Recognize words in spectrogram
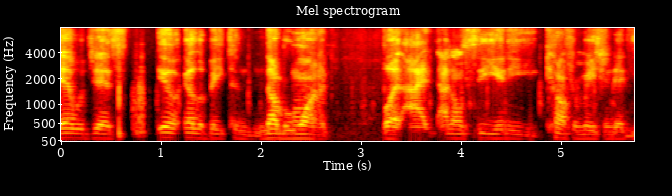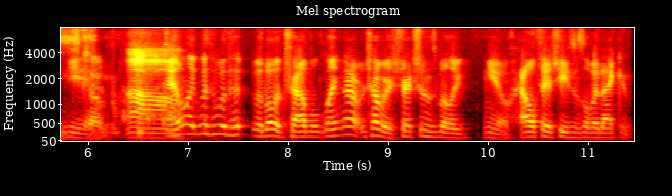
that would just ele- elevate to number one. But I, I don't see any confirmation that he's Yeah. coming. And Uh, like with with with all the travel, like not travel restrictions, but like you know health issues and stuff like that can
